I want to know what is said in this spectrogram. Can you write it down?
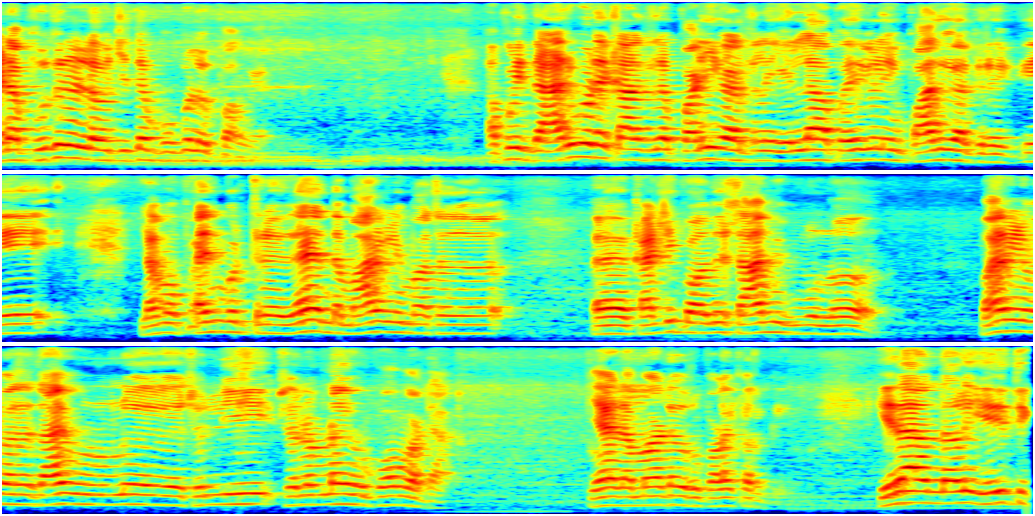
ஏன்னா புது நெல்லை வச்சு தான் பொங்கல் வைப்பாங்க. அப்படி இந்த அறுவடை காலத்தில் பனி காலத்தில் எல்லா பயிர்களையும் பாதுகாக்கிறதுக்கு நம்ம பயன்படுத்துனது இந்த மார்கழி மாதம் கண்டிப்பாக வந்து சாமி கும்பிடணும். மார்கழி மாதம் சாமி கும்பிடணும்னு சொல்லி சொன்னோம்னா இவன் போக மாட்டான். ஏன்? நம்மகிட்ட ஒரு பழக்கம் இருக்குது எதாக இருந்தாலும் எதிர்த்து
